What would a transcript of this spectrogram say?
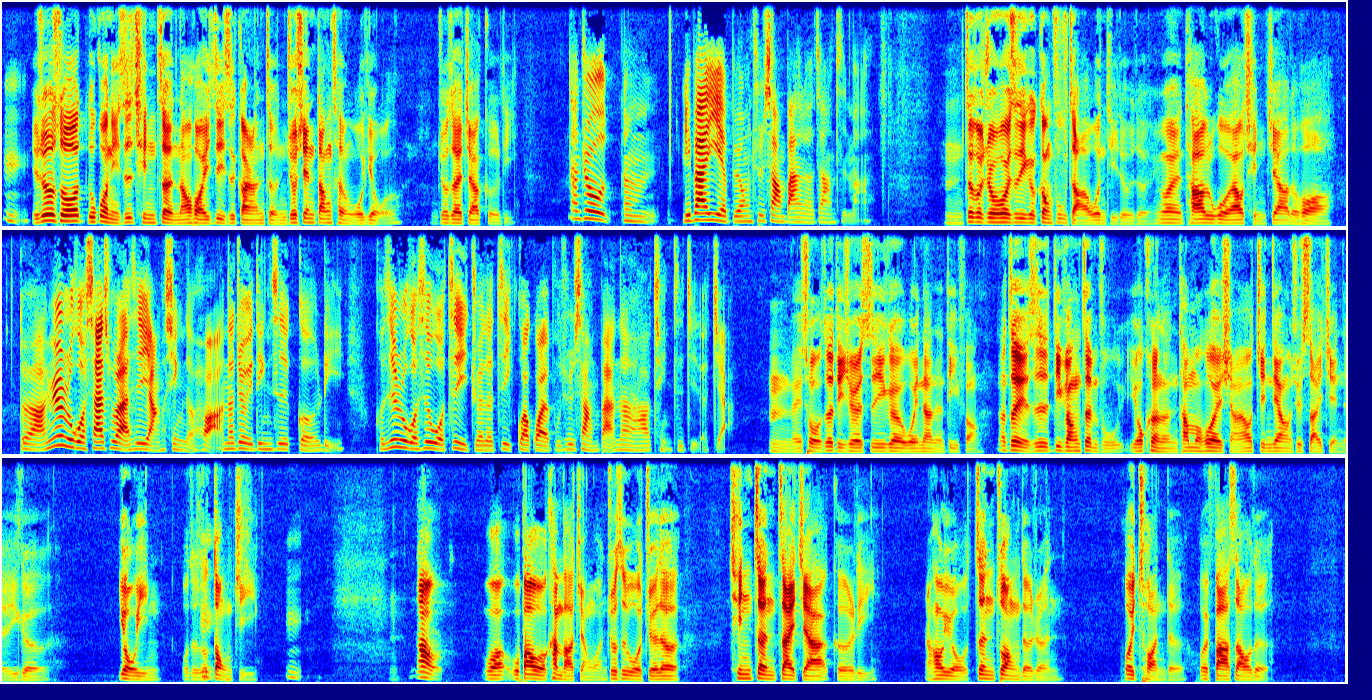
嗯，也就是说，如果你是轻症，然后怀疑自己是感染者，你就先当成我有了，你就在家隔离。那就嗯，礼拜一也不用去上班了，这样子吗？嗯，这个就会是一个更复杂的问题，对不对？因为他如果要请假的话，对啊，因为如果筛出来是阳性的话，那就一定是隔离。可是如果是我自己觉得自己怪怪不去上班，那还要请自己的假。嗯，没错，这的确是一个为难的地方。那这也是地方政府有可能他们会想要尽量去筛检的一个诱因或者说动机。嗯，嗯，那我我把我的看法讲完，就是我觉得。轻症在家隔离，然后有症状的人，会喘的、会发烧的，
